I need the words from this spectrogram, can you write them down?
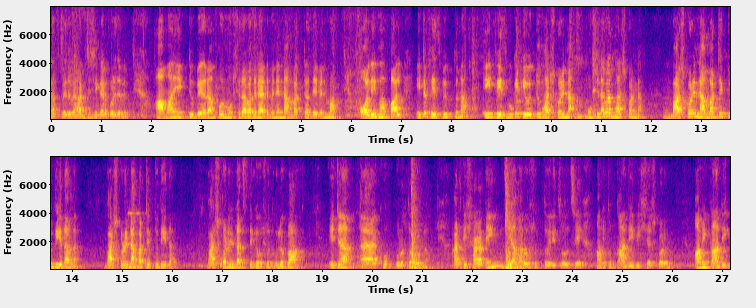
কাজ পেয়ে যাবে আরজি স্বীকার করে যাবে। আমায় একটু বেহরামপুর মুর্শিদাবাদের অ্যাডমিনের নাম্বারটা দেবেন মা? অলিভা পাল। এটা ফেসবুক তো না? এই ফেসবুকে কেউ একটু ভাস্করের না মুর্শিদাবাদ ভাস্কর না? ভাস্করের নাম্বারটা একটু দিয়ে দাও না। ভাস্করের নাম্বারটা একটু দিয়ে দাও। ভাস্করের কাছ থেকে ওষুধগুলো পা। এটা খুব গুরুত্বপূর্ণ। আজকে সারাদিন যে আমার ওষুধ তৈরি চলছে, আমি তো কাঁদি, বিশ্বাস করো। আমি কাঁদি।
